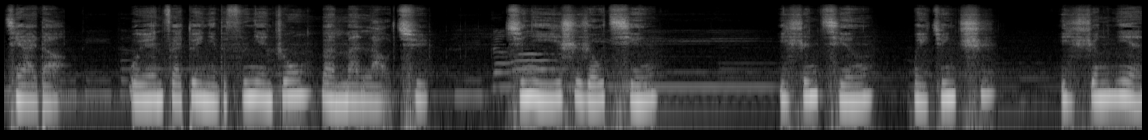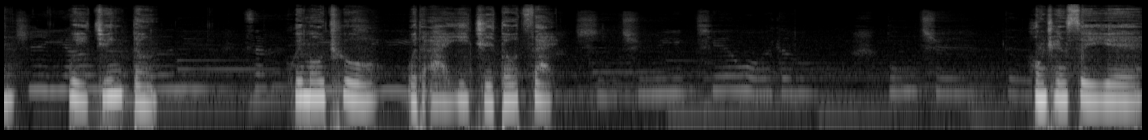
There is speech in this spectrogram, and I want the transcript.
亲爱的，我愿在对你的思念中慢慢老去，许你一世柔情，一生情为君痴。一生念，为君等。回眸处，我的爱一直都在。红尘岁月，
